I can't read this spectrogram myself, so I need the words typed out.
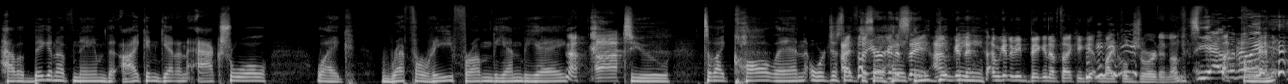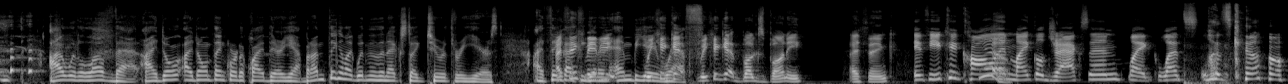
have a big enough name that I can get an actual like referee from the NBA to to like call in or just I like thought to you were say, gonna hey, say I'm gonna me? I'm gonna be big enough that I could get Michael Jordan on this. Yeah, literally. Um, I would love that. I don't. I don't think we're quite there yet, but I'm thinking like within the next like two or three years, I think I I, could maybe get an NBA we could ref. get we could get Bugs Bunny. I think. if you could call Yeah. in Michael Jackson, like let's let's go.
